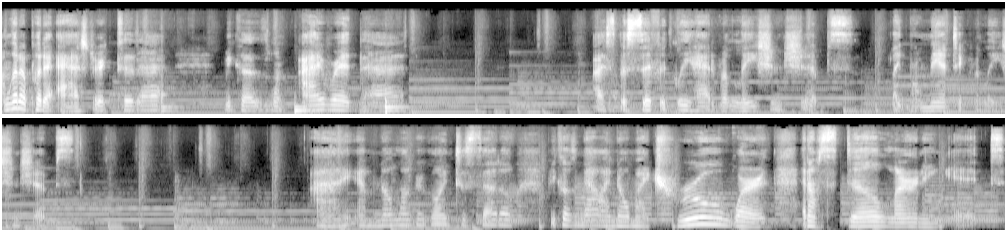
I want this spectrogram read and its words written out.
I'm going to put an asterisk to that because when I read that, I specifically had relationships, like romantic relationships I am no longer going to settle because now I know my true worth and I'm still learning it.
